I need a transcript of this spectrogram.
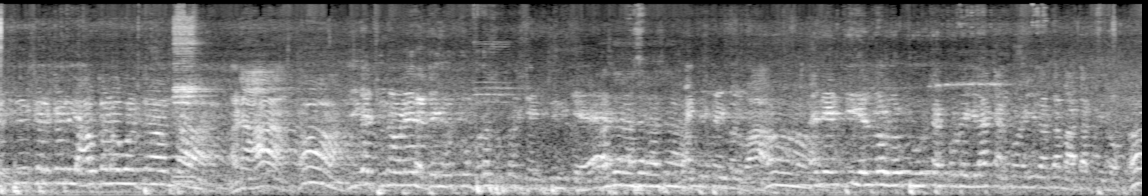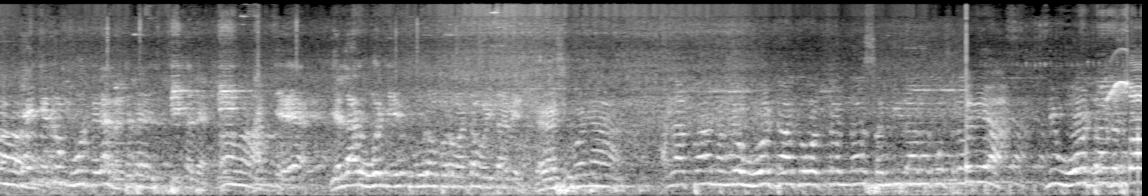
ಎಷ್ಟು ಕರ್ಕೊಂಡು ಯಾವ ಕಡೆ ಹೊರಟ ಅಂತ? ಅಣ್ಣ. ಈಗ ಚುನಾವಣೆ ರಜೆ ಬರೋ ಸುತ್ತ ಹೆಂಡತಿಗೆ ಹೆಂಡತಿ ಎಲ್ಲರೂ ಟೂರ್ ಕರ್ಕೊಂಡೋಗಿಲ್ಲ ಕರ್ಕೊಂಡೋಗಿಲ್ಲ ಅಂತ ಮಾತಾಡ್ತಿದ್ರು. ಹಾ. ಯಾಕೆಂದ್ರೆ ಮೂರ್ ದಿನ ರಜೆ ಸಿಗ್ತದೆ. ಅದಕ್ಕೆ ಎಲ್ಲಾರು ಹೋಗಿ ಟೂರ್ ಬರುವ ಅಂತ ಹೋಯ್ತಾವೆ ಏ ಶಿವಣ್ಣ ಅಲ್ಲಪ್ಪ ನಮ್ಗೆ ಓಟ್ ಹಾಕೋ ಹೊತ್ತನ್ನ ಸಂವಿಧಾನ ಕೊಟ್ಟರೆ ನೀವು ಓಟ್ ಹಾಕೋದು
